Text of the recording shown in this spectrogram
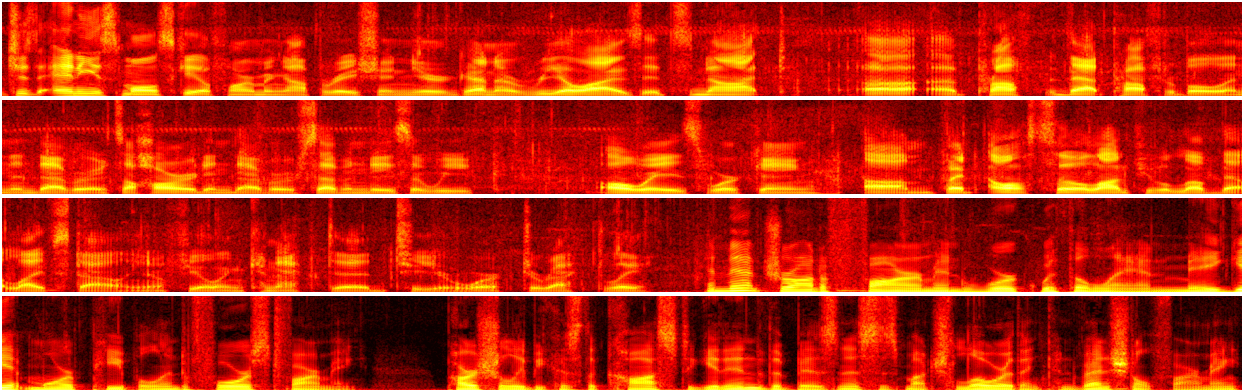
just any small scale farming operation, you're gonna realize it's not uh, prof- that profitable an endeavor. It's a hard endeavor, seven days a week, always working. Um, but also, a lot of people love that lifestyle. You know, feeling connected to your work directly. And that draw to farm and work with the land may get more people into forest farming, partially because the cost to get into the business is much lower than conventional farming.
